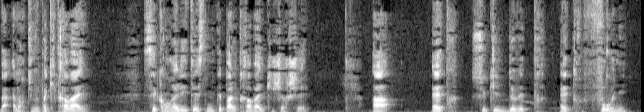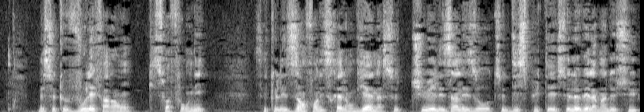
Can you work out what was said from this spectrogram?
Bah, alors tu veux pas qu'ils travaillent. C'est qu'en réalité, ce n'était pas le travail qu'ils cherchaient à être ce qu'il devait être fourni. Mais ce que voulait Pharaon qu'il soit fourni, c'est que les enfants d'Israël en viennent à se tuer les uns les autres, se disputer, se lever la main dessus,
